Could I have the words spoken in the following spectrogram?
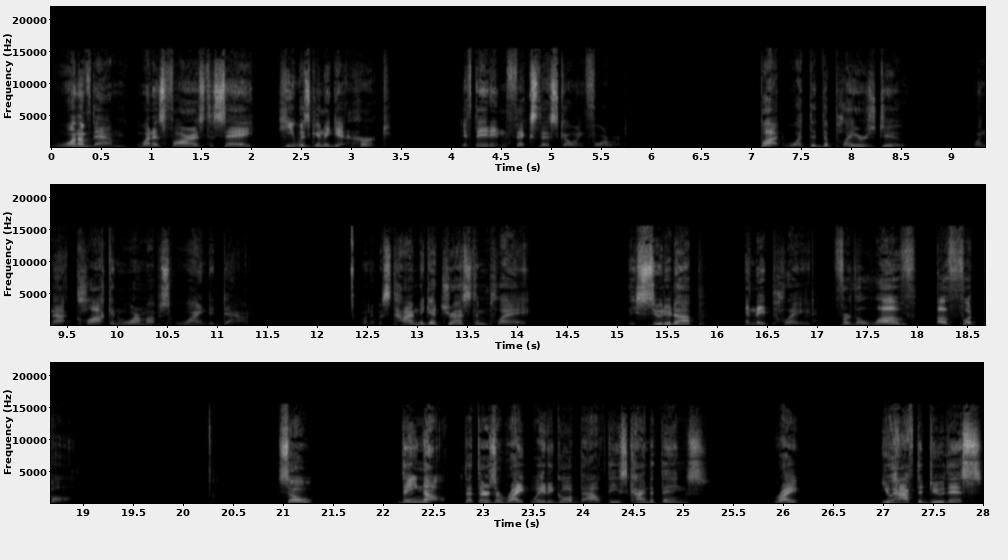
One of them went as far as to say he was going to get hurt if they didn't fix this going forward. But what did the players do when that clock and warm-ups winded down? When it was time to get dressed and play, they suited up and they played for the love of football. So they know that there's a right way to go about these kind of things, right? You have to do this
